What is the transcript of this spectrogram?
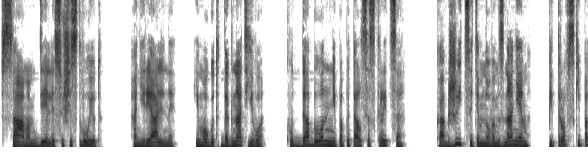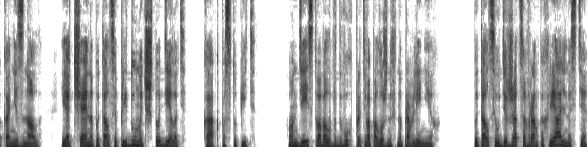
в самом деле существуют. Они реальны и могут догнать его, куда бы он ни попытался скрыться. Как жить с этим новым знанием, Петровский пока не знал и отчаянно пытался придумать, что делать, как поступить. Он действовал в двух противоположных направлениях. Пытался удержаться в рамках реальности,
